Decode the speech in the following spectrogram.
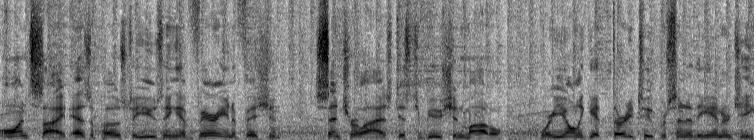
on site as opposed to using a very inefficient centralized distribution model where you only get 32% of the energy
